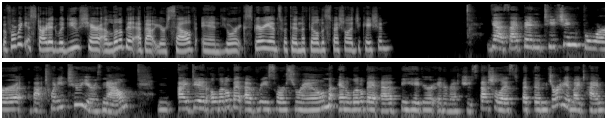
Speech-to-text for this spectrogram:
Before we get started, would you share a little bit about yourself and your experience within the field of special education? Yes, I've been teaching for about 22 years now. I did a little bit of resource room and a little bit of behavior intervention specialist, but the majority of my time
